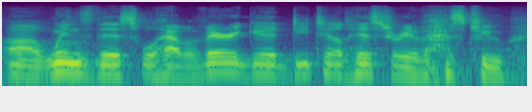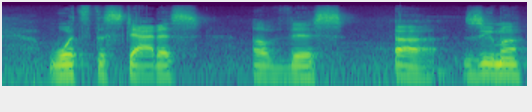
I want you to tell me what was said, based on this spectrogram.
uh, wins this will have a very good detailed history of as to what's the status of this uh, Zuma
